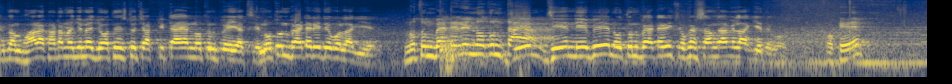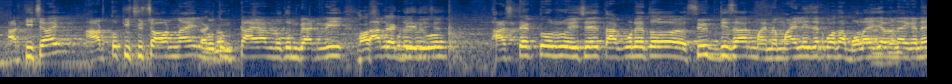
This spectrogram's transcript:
একদম ভাড়া খাটানোর জন্য যথেষ্ট চারটি টায়ার নতুন পেয়ে যাচ্ছে। নতুন ব্যাটারি দেবো লাগিয়ে। নতুন ব্যাটারি নতুন টায়ার? যে নেবে নতুন ব্যাটারি চোখের সামনে আমি লাগিয়ে দেবো। ওকে আর কি চাই? আর তো কিছু চাওয়ার নাই নতুন টায়ার নতুন ব্যাটারি Fast tag দিয়ে দিবো। ফাস্ট ট্যাগ তো রয়েছে তারপরে তো সুইফট ডিজার মানে মাইলেজের কথা বলাই যাবে না এখানে।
